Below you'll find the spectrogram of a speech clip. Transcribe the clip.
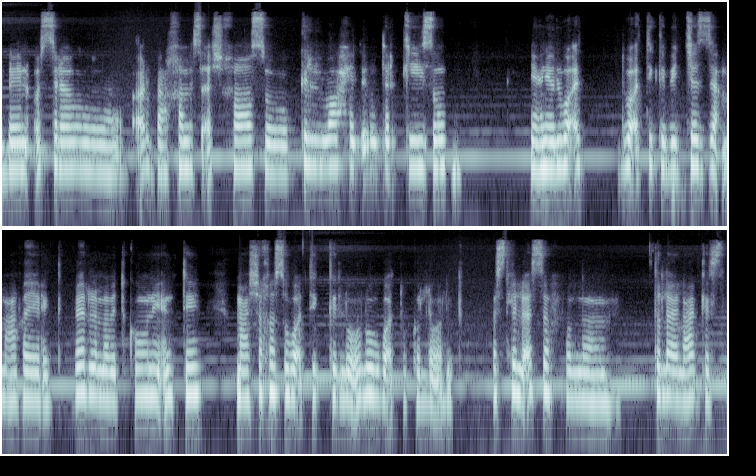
بين أسرة وأربع خمس أشخاص وكل واحد له تركيزه يعني الوقت وقتك بيتجزأ مع غيرك. غير لما بتكوني أنت مع شخص ووقتك كله له ووقته كله لك بس للأسف والله طلع العكس.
